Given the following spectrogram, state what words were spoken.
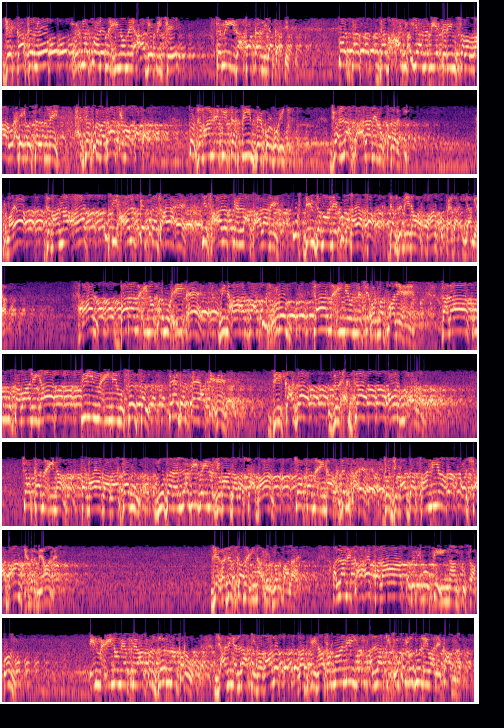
یہ کافر لوگ حرمت والے مہینوں میں آگے پیچھے کمی اضافہ کر لیا کرتے تھے۔ تو جب حج کیا نبی کریم صلی اللہ علیہ وسلم نے حجت الوداع کے موقع زمانے کی ترتیب بالکل وہی تھی، جو اللہ تعالی نے مقرر کی۔ فرمایا، زمانہ آج اسی حالت پہ پلٹ آیا ہے، جس حالت میں اللہ تعالیٰ نے اس دن زمانے کو بنایا تھا، جب زمین و آسمان کو پیدا کیا گیا تھا۔ سال بارہ مہینوں پر محیط ہے۔ مینہار بہادر الحرم، چار مہینے ان میں سے حرمت والے ہیں۔ سلاخ متوالیات، تین مہینے مسلسل پیدل پہ آتے ہیں۔ زیقادہ ذوالحجہ اور محرم۔ چوتھا مہینہ فرمایا با راجب مدر اللہ بھی بہین جمادہ و شاہبان چوتھا مہینہ رجب کا ہے، جو جمادہ ثانیہ اور شاہبان کے درمیان ہے۔ یہ رجب کا مہینہ حرمت والا ہے۔ اللہ نے کہا ہے فلاں اگلے موقع انان پوسا کون ان مہینوں میں اپنے آپ پر ظلم نہ کرو۔ یعنی اللہ کی بغاوت رب کی نافرمانی، اللہ کی حکم ردولی والے کام نہ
